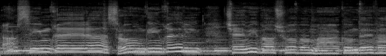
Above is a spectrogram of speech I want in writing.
ამ სიმღერას რომ გიმღერი ჩემი ბავშვობა მაგონდება.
